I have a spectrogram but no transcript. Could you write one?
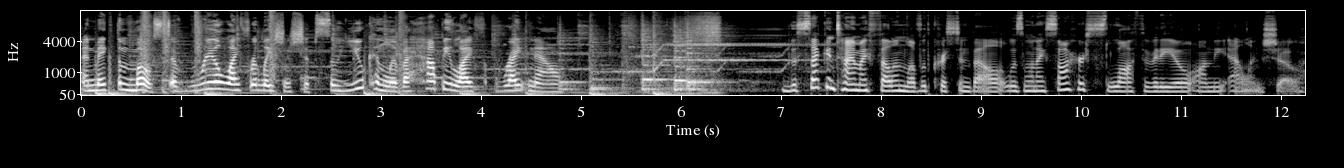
and make the most of real life relationships so you can live a happy life right now. The second time I fell in love with Kristen Bell was when I saw her sloth video on The Ellen Show.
